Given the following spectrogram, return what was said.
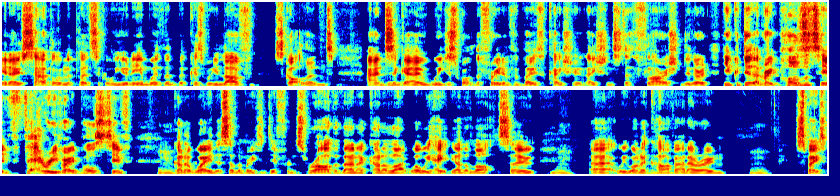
you know, saddle in the political union with them because we love Scotland and to mm. go, we just want the freedom for both nations to flourish and do their own. You could do that very positive, very, very mm. positive mm. kind of way that celebrates a difference rather than a kind of like, well, we hate the other lot, so uh, we want to carve out our own space.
